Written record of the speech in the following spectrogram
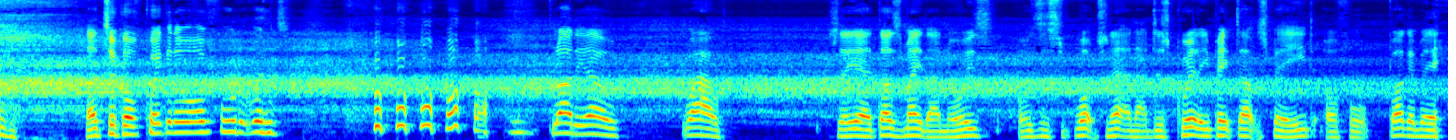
that took off quicker than what I thought it would. Bloody hell. Wow. So yeah, it does make that noise. I was just watching it and that just quickly picked up speed. I thought, bugger me.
